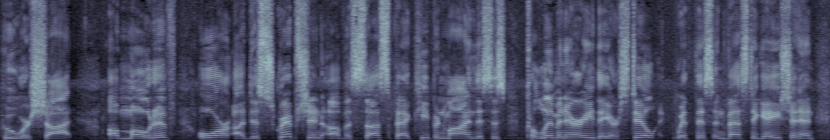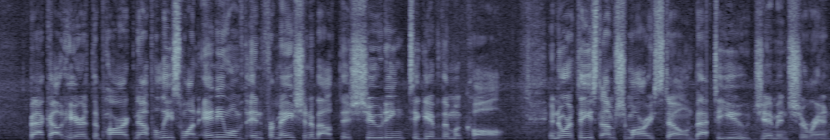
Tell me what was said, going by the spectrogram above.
who were shot a motive or a description of a suspect. Keep in mind, this is preliminary. They are still with this investigation and back out here at the park. Now, police want anyone with information about this shooting to give them a call. In Northeast, I'm Shomari Stone. Back to you, Jim and Sharon.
